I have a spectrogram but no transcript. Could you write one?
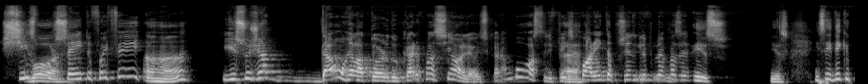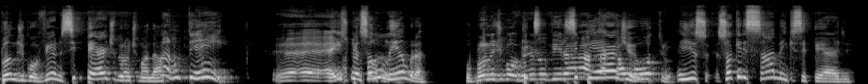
X% Boa. foi feito. Aham. Isso já dá um relatório do cara e fala assim: olha, esse cara é um bosta, ele fez É. 40% do que ele podia fazer. Isso. Isso. E você vê que o plano de governo se perde durante o mandato. Não, não tem. É, é- é isso a pessoa não lembra. O plano de governo Se- vira se perde. o outro. Isso. Só que eles sabem que se perde.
